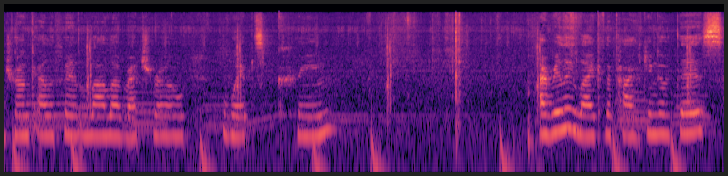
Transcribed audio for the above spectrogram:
Drunk Elephant Lala Retro Whipped Cream. I really like the packaging of this.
